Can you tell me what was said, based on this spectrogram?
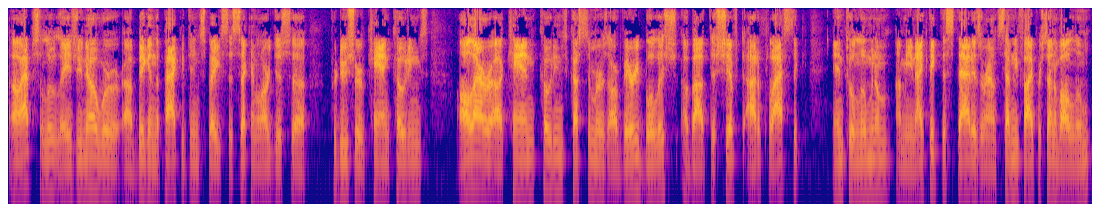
Oh, absolutely. As you know, we're uh, big in the packaging space, the second largest uh, producer of can coatings. All our uh, can coatings customers are very bullish about the shift out of plastic into aluminum. I mean, I think the stat is around 75% of all alum-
